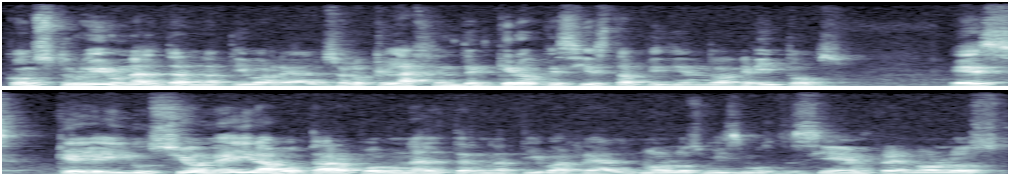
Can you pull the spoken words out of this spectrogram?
construir una alternativa real. O sea, lo que la gente creo que sí está pidiendo a gritos es que le ilusione ir a votar por una alternativa real, no los mismos de siempre, no los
